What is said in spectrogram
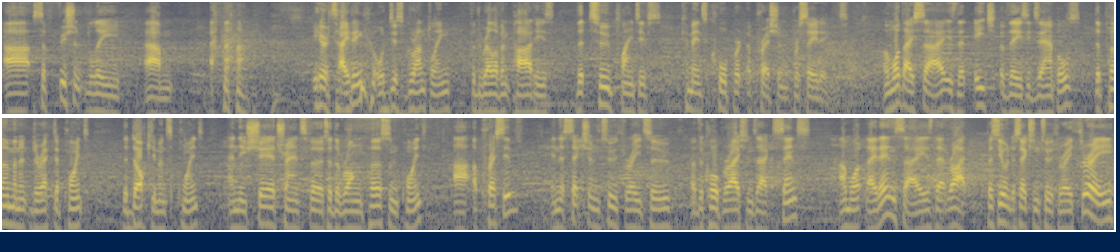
are sufficiently um, irritating or disgruntling for the relevant parties that two plaintiffs commence corporate oppression proceedings. And what they say is that each of these examples, the permanent director point, the documents point, and the share transfer to the wrong person point, are oppressive in the section 232 of the Corporations Act sense. And what they then say is that, right, pursuant to section 233,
